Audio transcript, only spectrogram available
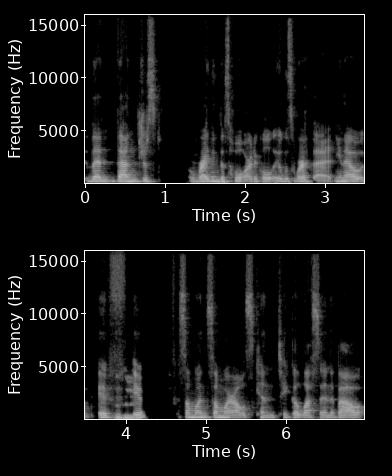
then then just writing this whole article, it was worth it. You know, if hmm if someone somewhere else can take a lesson about,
